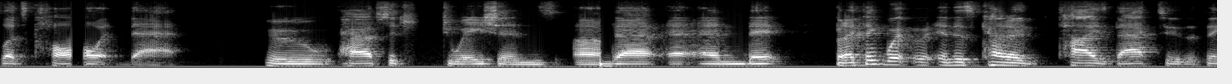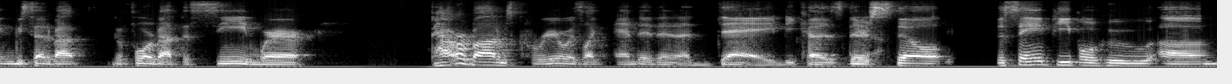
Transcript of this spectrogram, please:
Let's call it that who have situations um, that and they but i think what and this kind of ties back to the thing we said about before about the scene where power bottom's career was like ended in a day because there's Yeah. still the same people who um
